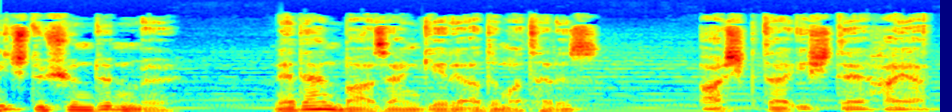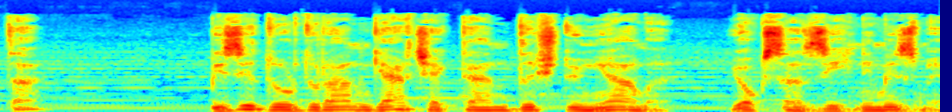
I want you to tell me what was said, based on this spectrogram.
Hiç düşündün mü? Neden bazen geri adım atarız? Aşkta işte hayatta. Bizi durduran gerçekten dış dünya mı? Yoksa zihnimiz mi?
